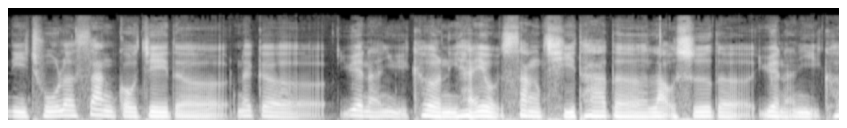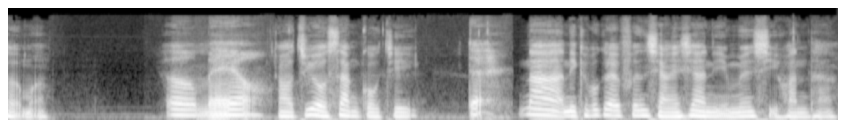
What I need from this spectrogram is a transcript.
你除了上高阶的那个越南语课，你还有上其他的老师的越南语课吗？呃，没有。哦，只有上高阶。对。那你可不可以分享一下你有没有喜欢他？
